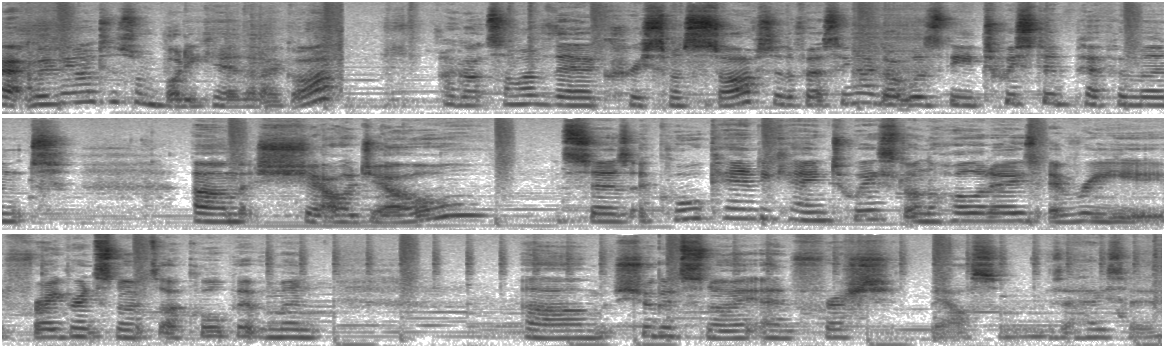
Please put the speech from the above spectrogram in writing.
Alright, moving on to some body care that I got. I got some of their Christmas stuff. So the first thing I got was the Twisted Peppermint um, Shower Gel. Says a cool candy cane twist on the holidays every year. Fragrance notes are cool peppermint, um, sugared snow, and fresh balsam. Is that how you say it?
